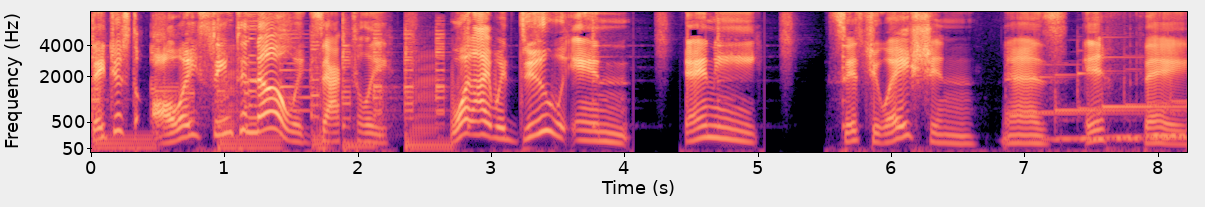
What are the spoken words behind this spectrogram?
They just always seemed to know exactly what I would do in any situation as if they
